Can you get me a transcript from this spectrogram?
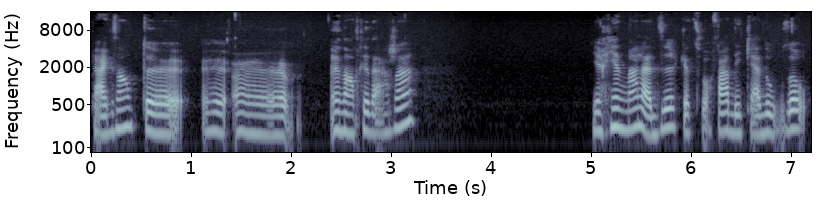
par exemple, euh, euh, une entrée d'argent, il n'y a rien de mal à dire que tu vas faire des cadeaux aux autres.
